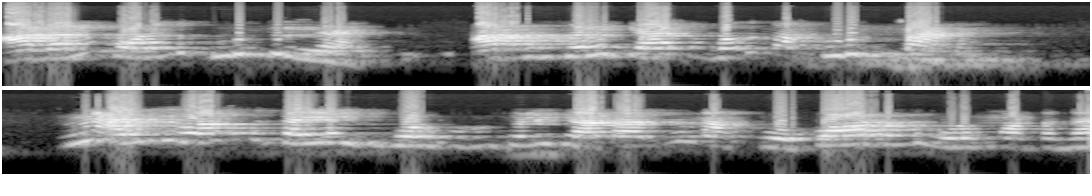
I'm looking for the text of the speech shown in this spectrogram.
அதெல்லாம் கொண்டு கொடுத்துருங்க. அப்படின்னு சொல்லி கேட்கும்போது நான் கொடுக்க மாட்டேன் இன்னும் அஞ்சு வருஷம் கையெழுத்து போடணும்னு சொல்லி கேட்டாரு நான் போடுறது விட மாட்டேங்க.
